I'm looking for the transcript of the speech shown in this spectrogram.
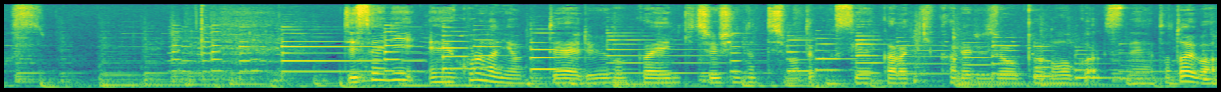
ます。実際に、えー、コロナによって留学が延期中止になってしまった学生から聞かれる状況の多くはですね例えば、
